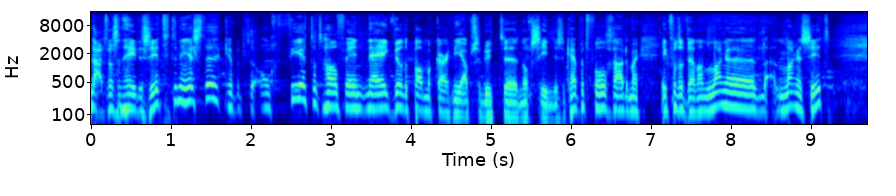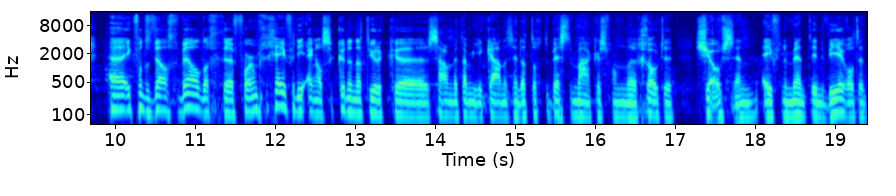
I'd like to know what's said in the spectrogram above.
Nou, het was een hele zit ten eerste. Ik heb het ongeveer tot half één... Nee, ik wilde Paul McCartney absoluut eh, nog zien. Dus ik heb het volgehouden. Maar ik vond het wel een lange, lange zit. Eh, ik vond het wel geweldig eh, vormgegeven. Die Engelsen kunnen natuurlijk eh, samen met de Amerikanen... zijn dat toch de beste makers van eh, grote shows en evenementen in de wereld. En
